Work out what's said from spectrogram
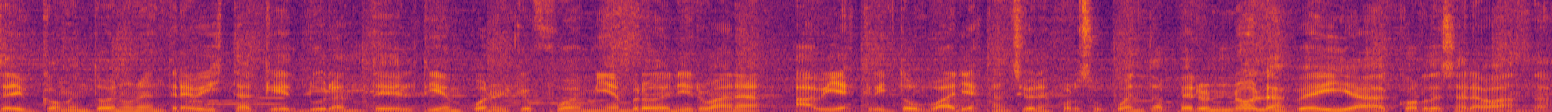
Dave comentó en una entrevista que durante el tiempo en el que fue miembro de Nirvana había escrito varias canciones por su cuenta, pero no las veía acordes a la banda.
